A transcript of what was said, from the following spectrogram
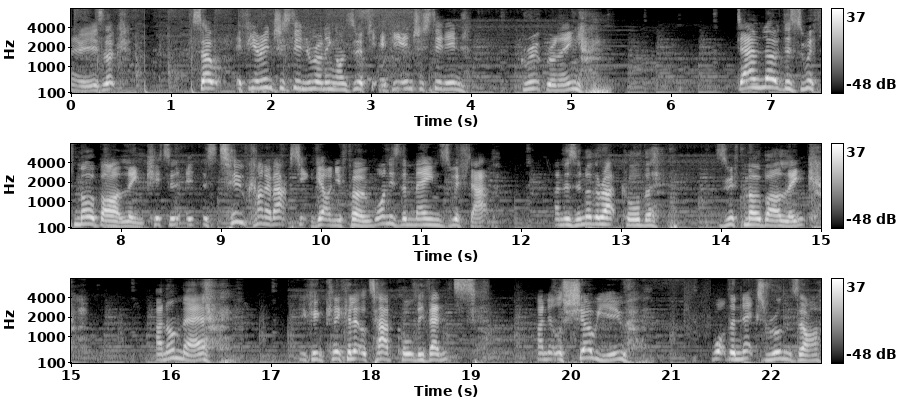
There he is, look. So, if you're interested in running on Zwift, if you're interested in group running, download the Zwift mobile link. It's a, it, there's two kind of apps you can get on your phone. One is the main Zwift app, and there's another app called the Zwift mobile link. And on there, you can click a little tab called events, and it'll show you what the next runs are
